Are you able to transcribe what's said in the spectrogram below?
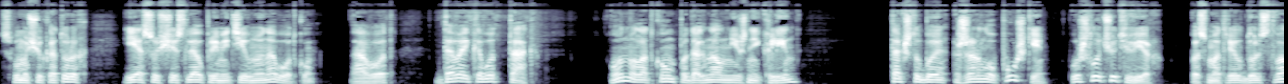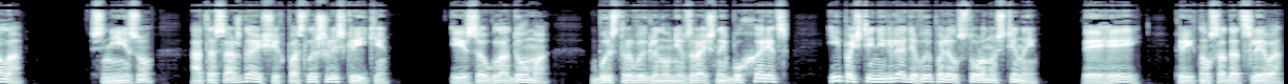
с помощью которых я осуществлял примитивную наводку. «А вот, давай-ка вот так». Он молотком подогнал нижний клин, так, чтобы жерло пушки ушло чуть вверх, посмотрел вдоль ствола. Снизу от осаждающих послышались крики. Из-за угла дома быстро выглянул невзрачный бухарец и, почти не глядя, выпалил в сторону стены. «Эй-эй!» — крикнул солдат слева.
